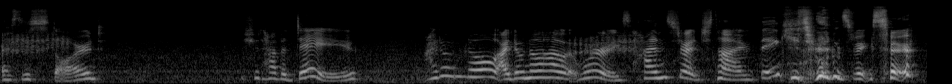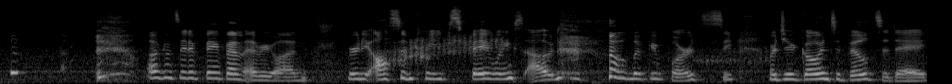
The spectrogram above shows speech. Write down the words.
as the start. should have a day. I don't know. I don't know how it works. Hand stretch time. Thank you, Transfixer. Welcome to the FayFam, everyone. Really awesome peeps. Faye winks out. I'm looking forward to see what you're going to build today.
